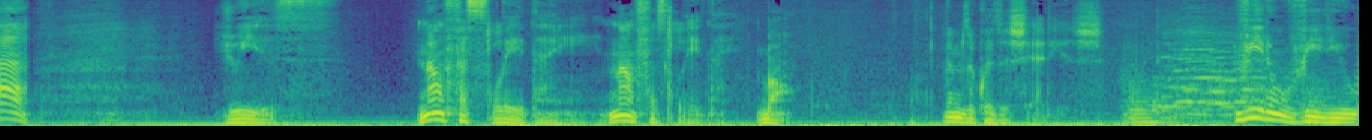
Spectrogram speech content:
Juízes, não facilitem, não facilitem. Bom, vamos a coisas sérias. Viram o vídeo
